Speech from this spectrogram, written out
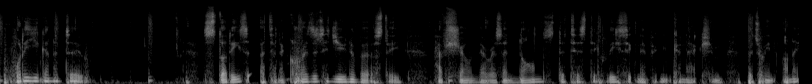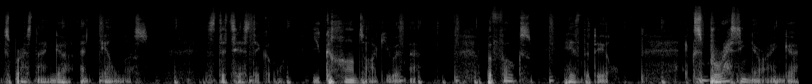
But what are you going to do? Studies at an accredited university have shown there is a non statistically significant connection between unexpressed anger and illness. Statistical. You can't argue with that. But, folks, here's the deal expressing your anger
